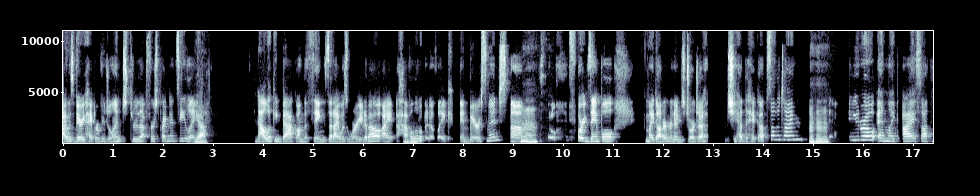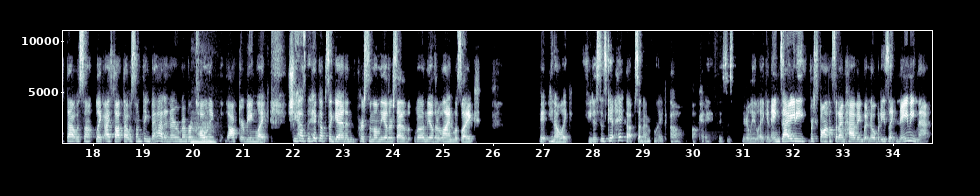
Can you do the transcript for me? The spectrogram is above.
I was very hyper vigilant through that first pregnancy. Like, yeah. Now looking back on the things that I was worried about, I have mm-hmm. a little bit of like embarrassment. Um, mm. So, for example, my daughter, her name's Georgia. She had the hiccups all the time mm-hmm. in utero, and like I thought that that was some, like I thought that was something bad. And I remember mm-hmm. calling the doctor, being like, "She has the hiccups again," and the person on the other side of the, on the other line was like, it, you know, like fetuses get hiccups. And I'm like, oh, okay, this is clearly like an anxiety response that I'm having, but nobody's like naming that.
